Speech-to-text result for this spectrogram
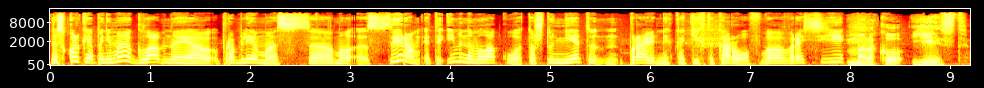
Насколько я понимаю, главная проблема с, с сыром это именно молоко. То, что нет правильных каких-то коров в, в России. Молоко есть.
